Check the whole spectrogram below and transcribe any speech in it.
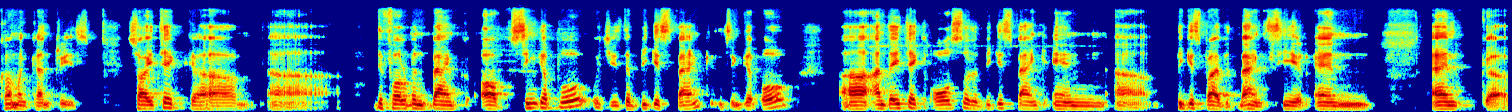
common countries. So I take um, uh, Development Bank of Singapore, which is the biggest bank in Singapore. Uh, and they take also the biggest bank in uh, biggest private banks here in and uh,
